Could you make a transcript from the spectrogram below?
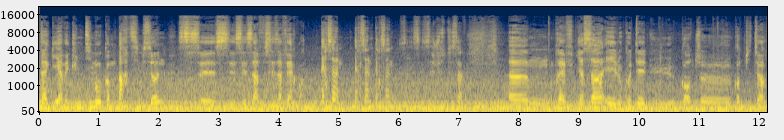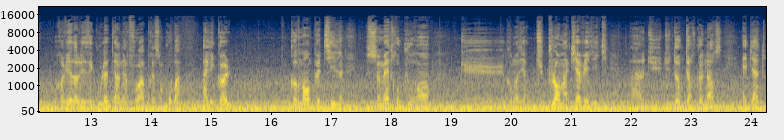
tagué avec une Timo comme Bart Simpson ses, affaires quoi. Personne, personne, personne. C'est juste ça. Euh, bref, il y a ça et le côté du quand, euh, quand Peter revient dans les égouts la dernière fois après son combat à l'école, comment peut-il se mettre au courant du plan machiavélique du, du docteur Connors? Eh bien, tout,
